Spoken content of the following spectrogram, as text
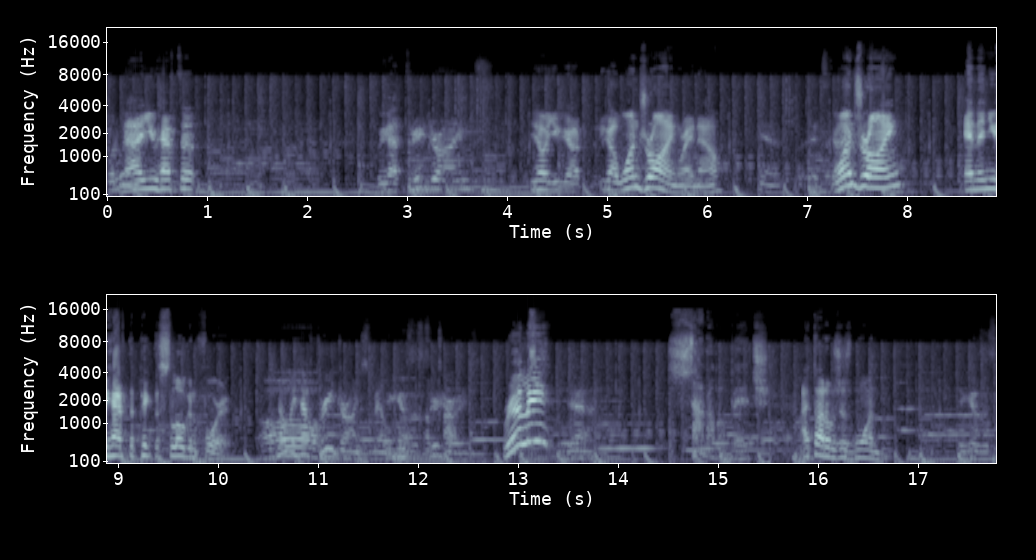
What do we Now you have to, We got three drawings. you know, you got you got one drawing right now. Yeah. One drawing, and then you have to pick the slogan for it. Oh, No, we have oh. three drawings available. Because it's up three drawings. Really? Yeah. Son of a bitch. I thought it was just one. Because it's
